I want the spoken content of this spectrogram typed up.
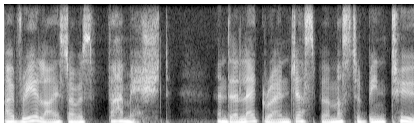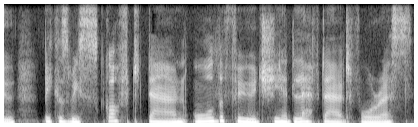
I realised I was famished, and Allegra and Jasper must have been too, because we scoffed down all the food she had left out for us.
